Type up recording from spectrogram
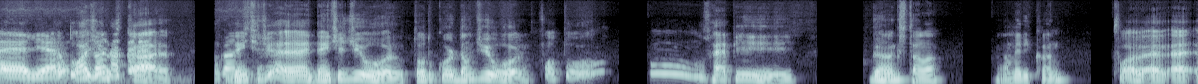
É, ele era Tatuagem um na cara. Um dente de é, dente de ouro, todo cordão de ouro. Faltou uns rap gangsta lá, americano. É, é,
